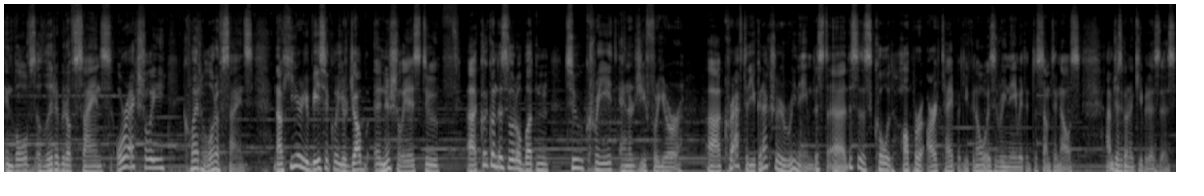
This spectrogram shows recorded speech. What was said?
involves a little bit of science or actually quite a lot of science. Now here you basically your job initially is to uh, click on this little button to create energy for your uh, craft that you can actually rename. This uh, this is called Hopper R-Type, but you can always rename it into something else. I'm just going to keep it as this.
